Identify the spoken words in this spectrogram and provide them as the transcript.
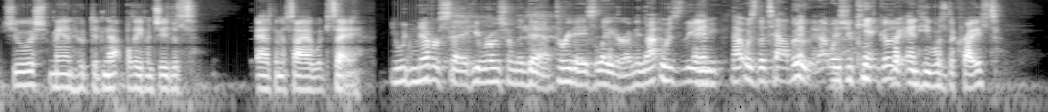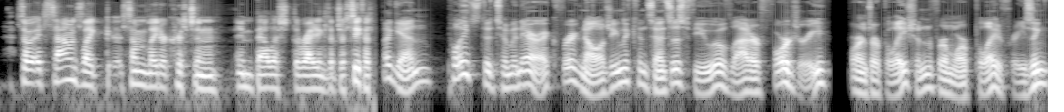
Jewish man who did not believe in Jesus as the Messiah would say? You would never say he rose from the dead three days later. I mean, that was the and, that was the taboo. That was you can't go. Right, and he was the Christ. So it sounds like some later Christian embellished the writings of Josephus. Again, points to Tim and Eric for acknowledging the consensus view of latter forgery, or interpolation for more polite phrasing,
